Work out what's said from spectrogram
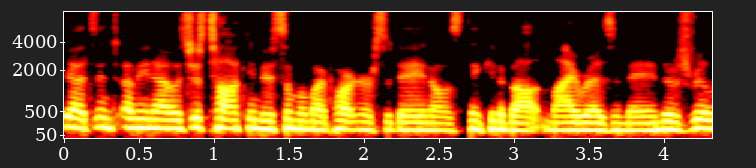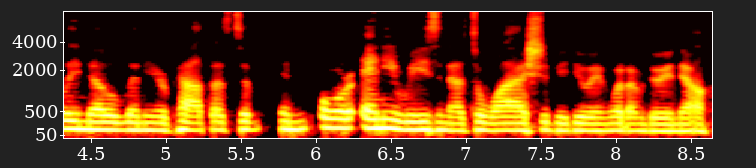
Yeah, it's. I mean, I was just talking to some of my partners today, and I was thinking about my resume, and there's really no linear path as to, or any reason as to why I should be doing what I'm doing now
